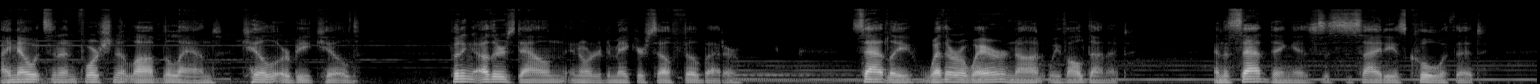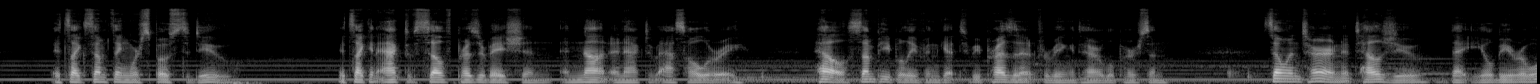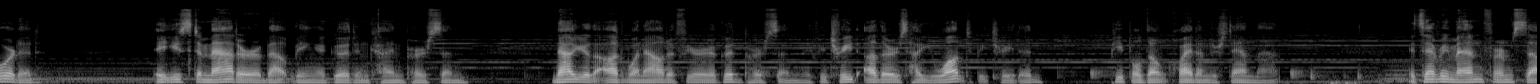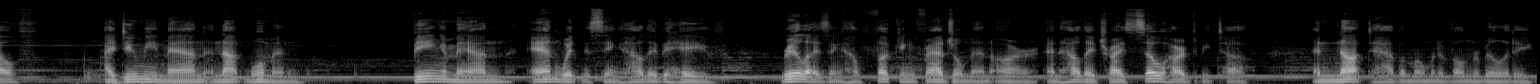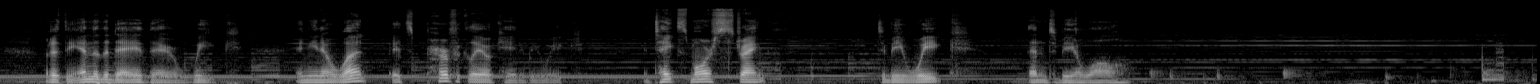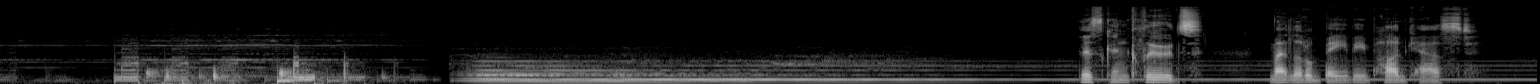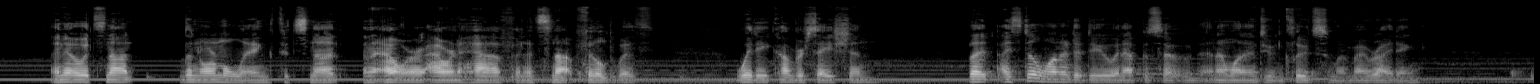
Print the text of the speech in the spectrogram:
I know it's an unfortunate law of the land kill or be killed, putting others down in order to make yourself feel better. Sadly, whether aware or not, we've all done it. And the sad thing is, the society is cool with it. It's like something we're supposed to do. It's like an act of self preservation and not an act of assholery. Hell, some people even get to be president for being a terrible person. So, in turn, it tells you that you'll be rewarded. It used to matter about being a good and kind person. Now you're the odd one out if you're a good person. If you treat others how you want to be treated, people don't quite understand that. It's every man for himself. I do mean man and not woman. Being a man and witnessing how they behave, realizing how fucking fragile men are and how they try so hard to be tough and not to have a moment of vulnerability, but at the end of the day, they are weak. And you know what? It's perfectly okay to be weak. It takes more strength to be weak than to be a wall. This concludes my little baby podcast. I know it's not the normal length. It's not an hour, hour and a half, and it's not filled with witty conversation. But I still wanted to do an episode, and I wanted to include some of my writing.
